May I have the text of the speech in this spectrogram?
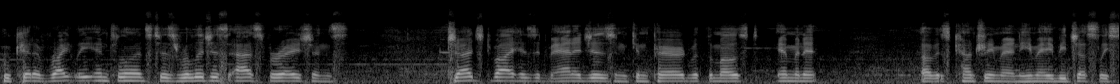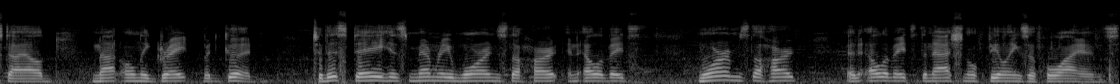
who could have rightly influenced his religious aspirations. Judged by his advantages and compared with the most eminent of his countrymen, he may be justly styled not only great but good. To this day his memory warms the heart and elevates warms the heart and elevates the national feelings of Hawaiians.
